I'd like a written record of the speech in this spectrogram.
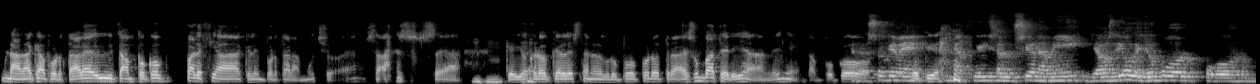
nada que aportar eh, y tampoco parecía que le importara mucho. ¿eh? O, sea, o sea, que yo creo que él está en el grupo por otra. Es un batería, leñe, tampoco. eso que me, hacéis alusión a mí, ya os digo que yo, por, por,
